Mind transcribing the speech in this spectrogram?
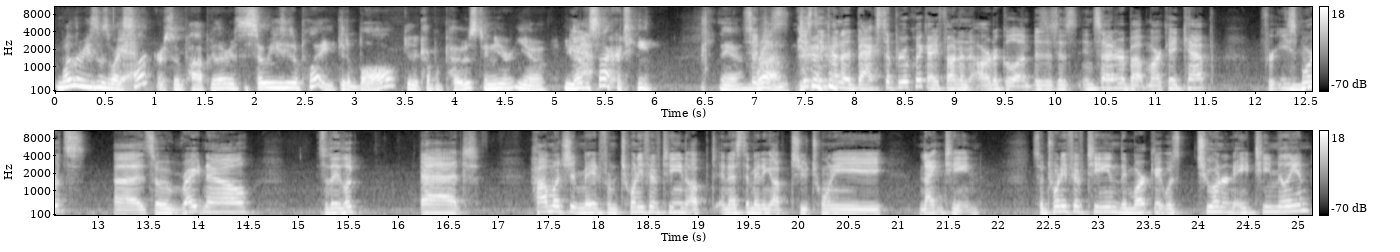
one of the reasons why Yeah. soccer is so popular is it's so easy to play. Get a ball, get a couple posts, and you're you know you have a soccer team. Yeah, So run. just, just to kind of backstep real quick, I found an article on Business Insider about market cap for esports. Uh, so right now, so they looked at how much it made from 2015 up and estimating up to 2019. So 2015, the market was 218 million,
